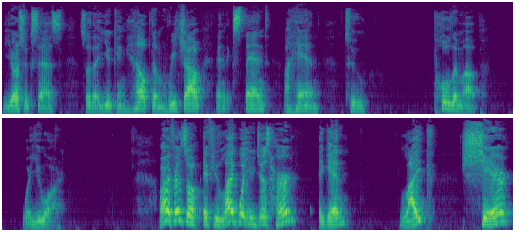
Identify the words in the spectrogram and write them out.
your success, so that you can help them reach out and extend a hand to pull them up where you are. All right, friends. So if you like what you just heard, again, like, share,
